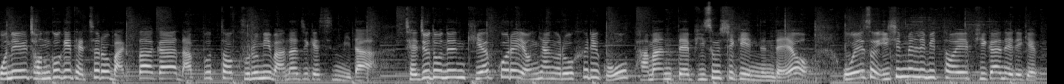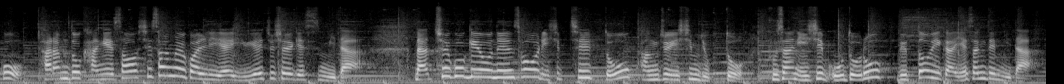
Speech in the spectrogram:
오늘 전국이 대체로 맑다가 낮부터 구름이 많아지겠습니다. 제주도는 기압골의 영향으로 흐리고 밤한때 비 소식이 있는데요. 5에서 20mm의 비가 내리겠고 바람도 강해서 시설물 관리에 유의해 주셔야겠습니다. 낮 최고 기온은 서울 27도, 광주 26도, 부산 25도로 늦더위가 예상됩니다.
